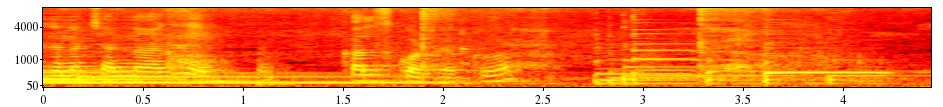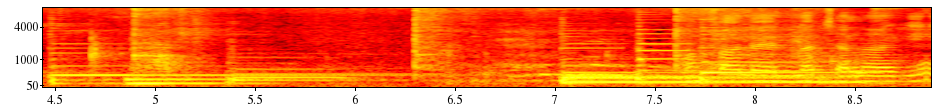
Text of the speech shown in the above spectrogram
ಇದನ್ನು ಚೆನ್ನಾಗಿ ಕಲಿಸ್ಕೊಡ್ಬೇಕು. ಮಸಾಲೆ ಎಲ್ಲ ಚೆನ್ನಾಗಿ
